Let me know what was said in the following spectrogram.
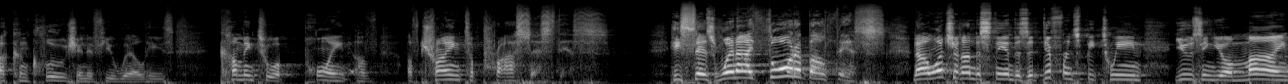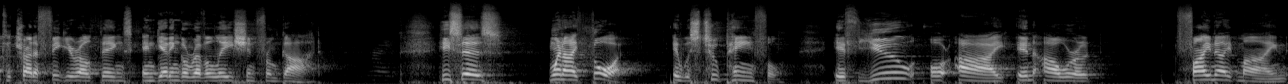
a conclusion, if you will. He's coming to a point of, of trying to process this. He says, When I thought about this, now I want you to understand there's a difference between using your mind to try to figure out things and getting a revelation from God. He says, When I thought it was too painful, if you or I, in our finite mind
